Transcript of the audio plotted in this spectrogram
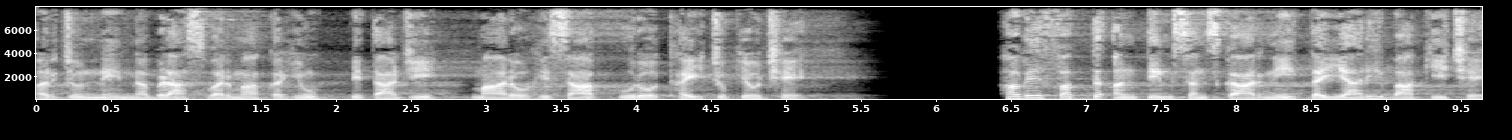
અર્જુનને નબળા સ્વરમાં કહ્યું, પિતાજી, મારો હિસાબ પૂરો થઈ ચૂક્યો છે. હવે ફક્ત અંતિમ સંસ્કારની તૈયારી બાકી છે.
